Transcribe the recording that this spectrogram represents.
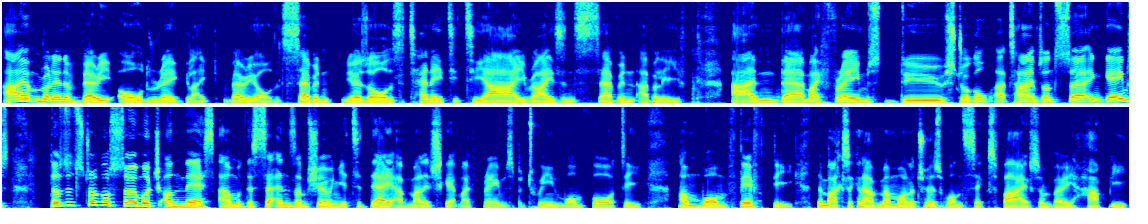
I am running a very old rig, like very old. It's seven years old. It's a 1080 Ti Ryzen 7, I believe. And uh, my frames do struggle at times on certain games. Doesn't struggle so much on this, and with the settings I'm showing you today, I've managed to get my frames between 140 and 150. The max I can have my monitor is 165, so I'm very happy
